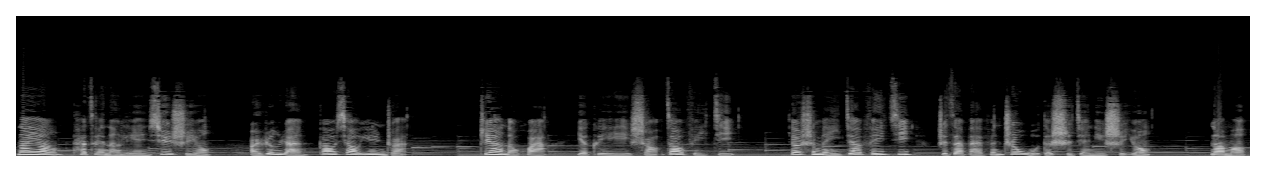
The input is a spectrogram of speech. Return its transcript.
那样它才能连续使用而仍然高效运转。这样的话，也可以少造飞机。要是每架飞机只在百分之五的时间里使用，那么。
